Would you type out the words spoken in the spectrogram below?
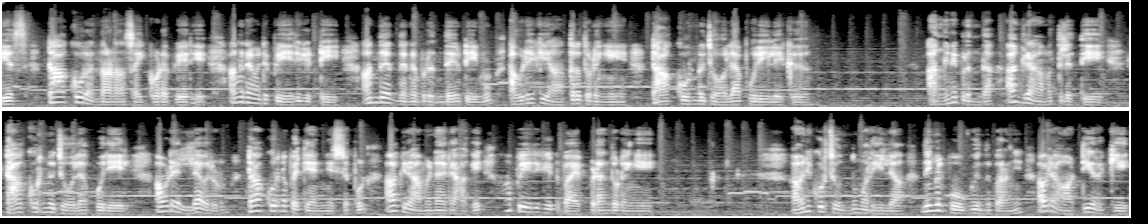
യെസ് ടാക്കൂർ എന്നാണ് ആ സൈക്കോയുടെ പേര്. അങ്ങനെ അവന്റെ പേര് കിട്ടി. അന്നേരം തന്നെ ബൃന്ദയും ടീമും അവിടേക്ക് യാത്ര തുടങ്ങി ടാക്കൂറിന്റെ ജോലാപൂരിയിലേക്ക്. അങ്ങനെ ബൃന്ദ ആ ഗ്രാമത്തിലെത്തി. ടാക്കൂറിന്റെ ജോലാപൂരിയിൽ അവിടെ എല്ലാവരോടും ടാക്കൂറിനെ പറ്റി അന്വേഷിച്ചപ്പോൾ ആ ഗ്രാമീണരാകെ ആ പേര് കേട്ട് ഭയപ്പെടാൻ തുടങ്ങി. അവനെക്കുറിച്ച് ഒന്നും അറിയില്ല നിങ്ങൾ പോകൂ എന്ന് പറഞ്ഞ് അവരെ ആട്ടിയിറക്കി.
